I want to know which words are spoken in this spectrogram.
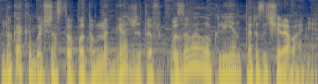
но, как и большинство подобных гаджетов, вызывало у клиента разочарование.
